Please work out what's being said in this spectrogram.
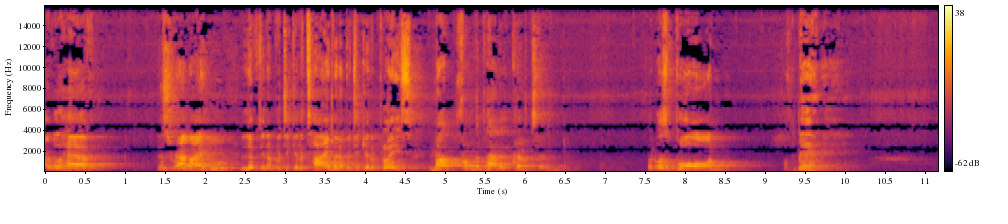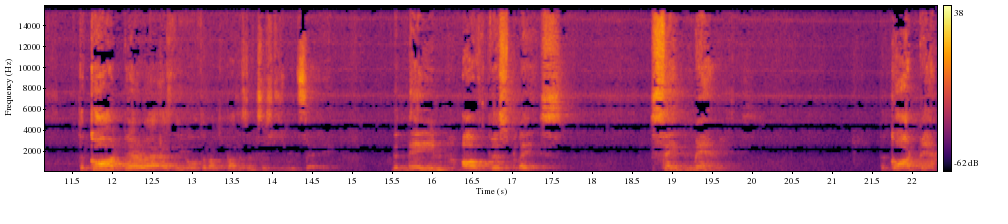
I will have this rabbi who lived in a particular time in a particular place, not from the planet Krypton, but was born of Mary the God bearer, as the Orthodox brothers and sisters would say, the name of this place, Saint Mary, the God bearer.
